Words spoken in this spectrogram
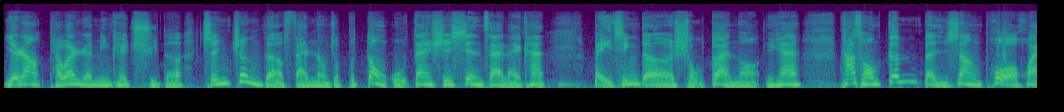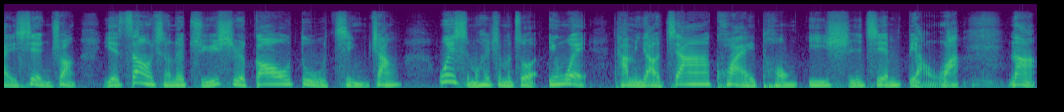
也让台湾人民可以取得真正的繁荣，就不动武。但是现在来看。”北京的手段哦，你看，他从根本上破坏现状，也造成了局势高度紧张。为什么会这么做？因为他们要加快统一时间表啊。那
